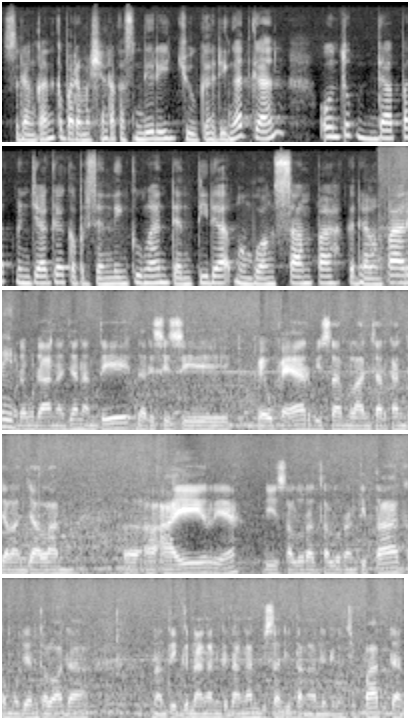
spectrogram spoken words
Sedangkan kepada masyarakat sendiri juga diingatkan untuk dapat menjaga kebersihan lingkungan dan tidak membuang sampah ke dalam parit. Mudah-mudahan aja nanti dari sisi PUPR bisa melancarkan jalan-jalan uh, air ya di saluran-saluran kita. Kemudian kalau ada nanti genangan-genangan bisa ditangani dengan cepat dan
